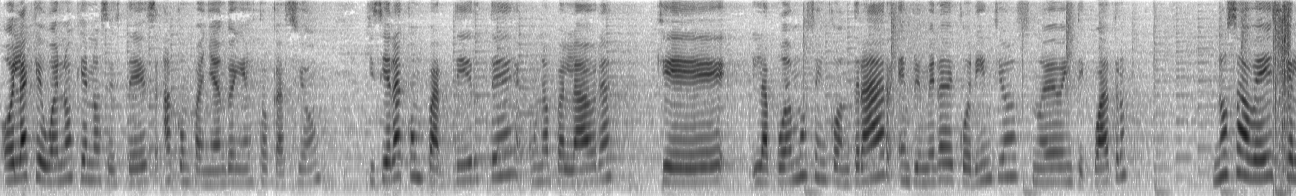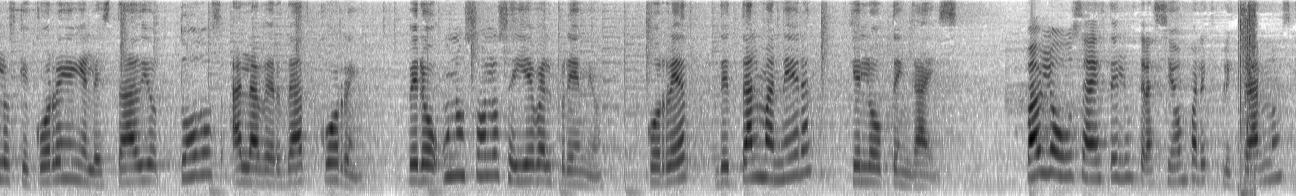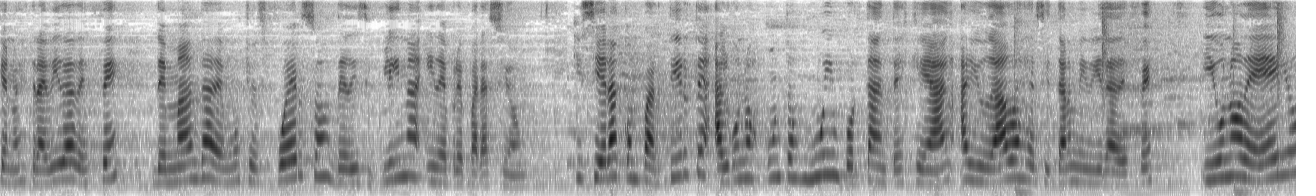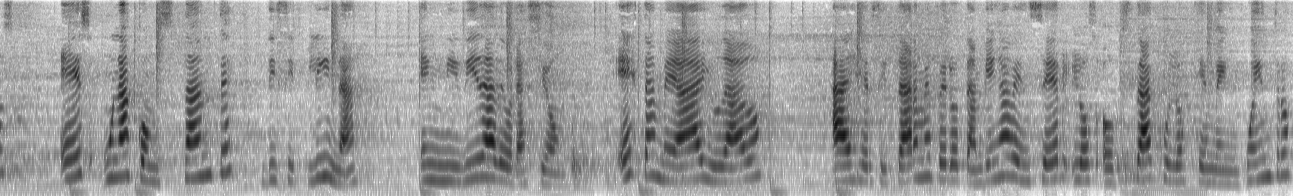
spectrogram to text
Hola, qué bueno que nos estés acompañando en esta ocasión. Quisiera compartirte una palabra que la podemos encontrar en 1 Corintios 9:24. ¿No sabéis que los que corren en el estadio, todos a la verdad corren, pero uno solo se lleva el premio? Corred de tal manera que lo obtengáis. Pablo usa esta ilustración para explicarnos que nuestra vida de fe demanda de mucho esfuerzo, de disciplina y de preparación. Quisiera compartirte algunos puntos muy importantes que han ayudado a ejercitar mi vida de fe y uno de ellos es una constante disciplina en mi vida de oración. Esta me ha ayudado a ejercitarme, pero también a vencer los obstáculos que me encuentro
